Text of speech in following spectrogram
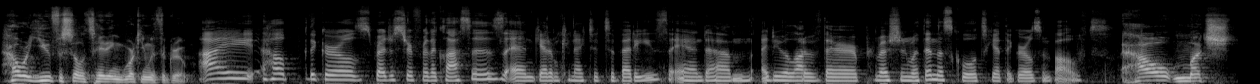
How are you facilitating working with the group? I help the girls register for the classes and get them connected to Betty's, and um, I do a lot of their promotion within the school to get the girls involved. How much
